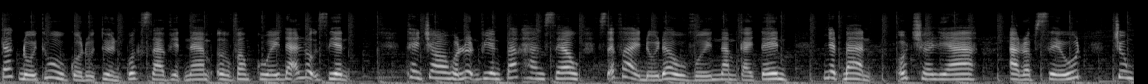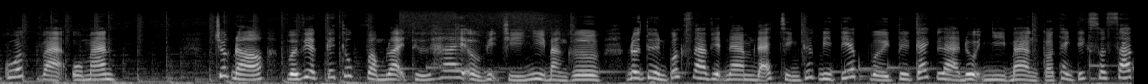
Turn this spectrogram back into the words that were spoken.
các đối thủ của đội tuyển quốc gia Việt Nam ở vòng cuối đã lộ diện. Thầy trò huấn luyện viên Park Hang-seo sẽ phải đối đầu với 5 cái tên Nhật Bản, Australia, Ả Rập Xê Út, Trung Quốc và Oman. Trước đó, với việc kết thúc vòng loại thứ hai ở vị trí nhì bảng G, đội tuyển quốc gia Việt Nam đã chính thức đi tiếp với tư cách là đội nhì bảng có thành tích xuất sắc.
